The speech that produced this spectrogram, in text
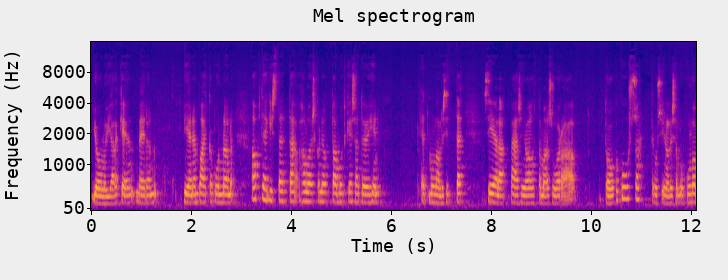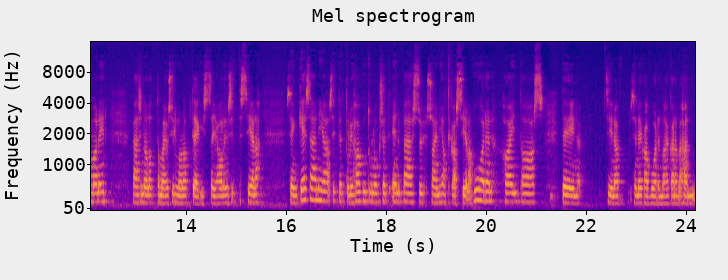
joulun jälkeen meidän pienen paikkakunnan apteekista, että haluaisiko ne ottaa mut kesätöihin. Että mulla oli sitten siellä, pääsin jo aloittamaan suoraan toukokuussa, että kun siinä oli se lukuloma, niin pääsin aloittamaan jo silloin apteekissa ja olin sitten siellä sen kesän ja sitten tuli hakutulokset, en päässyt, sain jatkaa siellä vuoden, hain taas, tein siinä sen ekan vuoden aikana vähän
